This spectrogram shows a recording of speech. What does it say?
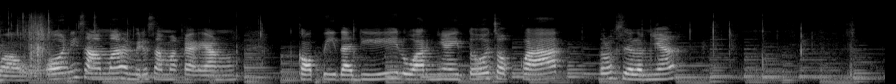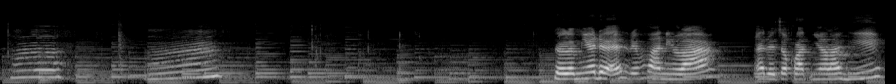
Wow, oh ini sama hampir sama kayak yang kopi tadi. Luarnya itu coklat, terus dalamnya hmm, hmm. Dalamnya ada es krim vanila, ada coklatnya lagi.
